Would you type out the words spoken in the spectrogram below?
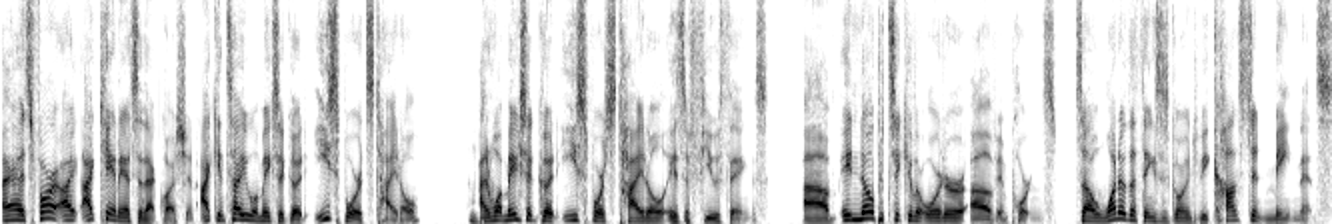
As far I, I can't answer that question. I can tell you what makes a good esports title, Mhm. and what makes a good esports title is a few things, um, in no particular order of importance. So one of the things is going to be constant maintenance.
